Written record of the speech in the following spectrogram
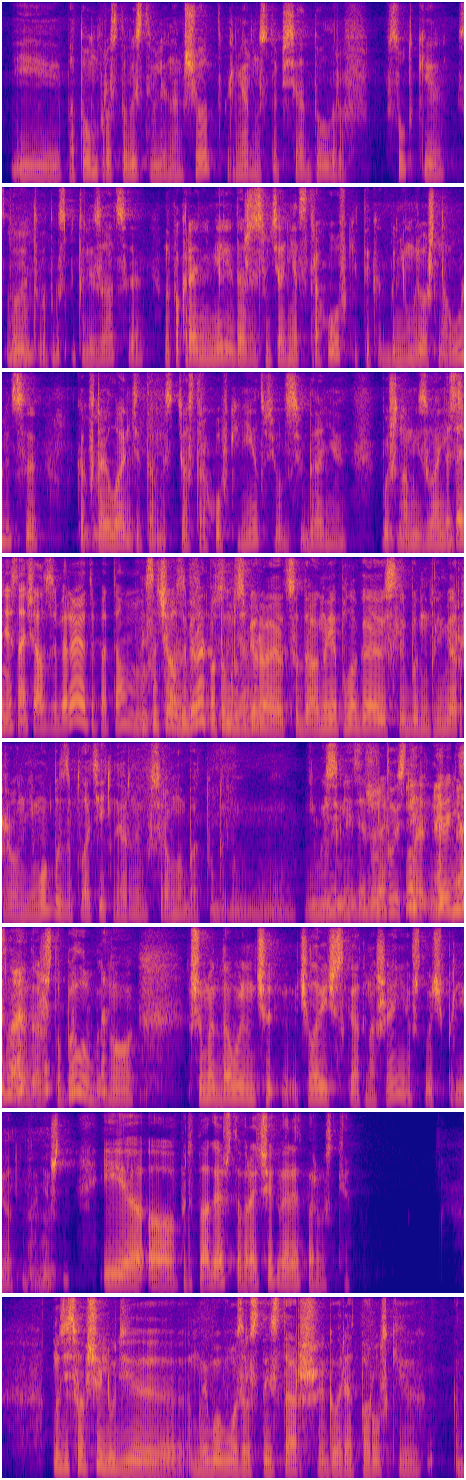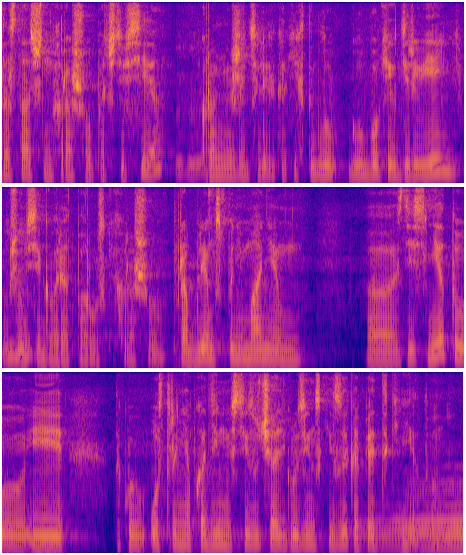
И потом просто выставили нам счет, примерно 150 долларов в сутки стоит вот госпитализация. Ну, по крайней мере, даже если у тебя нет страховки, ты как бы не умрешь на улице, как в Таиланде, там, если у тебя страховки нет, все, до свидания, больше нам не То звоните. есть они сначала забирают, а потом... Они сначала забирают, потом делают? разбираются, да. Но я полагаю, если бы, например, он не мог бы заплатить, наверное, его все равно бы оттуда не, выселили. Ну, то есть я не знаю даже, что было бы, но в общем, это довольно че- человеческое отношение, что очень приятно, конечно. И э, предполагаю, что врачи говорят по-русски. Ну, здесь вообще люди моего возраста и старше говорят по-русски достаточно хорошо почти все, кроме жителей каких-то глу- глубоких деревень. В общем, все говорят по-русски хорошо. Проблем с пониманием э, здесь нету, и такой острой необходимости изучать грузинский язык опять-таки нету.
